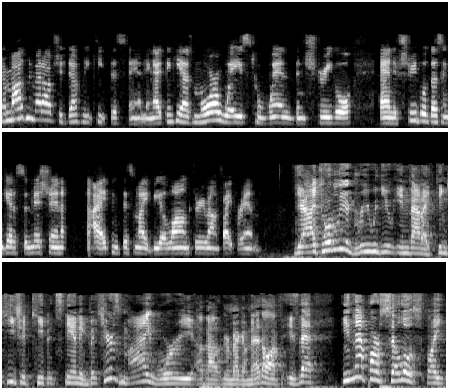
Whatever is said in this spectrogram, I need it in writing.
Nurmagomedov should definitely keep this standing. I think he has more ways to win than Striegl, and if Striegl doesn't get a submission, I think this might be a long three round fight for him. Yeah, I totally agree with you in that I think he should keep it standing. But here's my worry about Nurmagomedov is that in that Barcelos fight,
